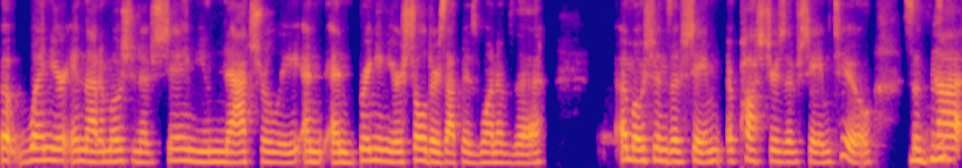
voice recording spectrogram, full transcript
But when you're in that emotion of shame, you naturally and and bringing your shoulders up is one of the emotions of shame or postures of shame too. So mm-hmm. that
